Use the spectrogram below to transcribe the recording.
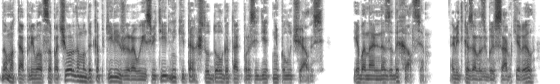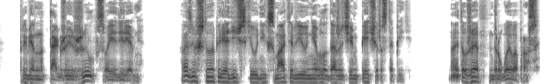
Дом отапливался по-черному, да коптили жировые светильники, так что долго так просидеть не получалось. Я банально задыхался. А ведь, казалось бы, сам Кирелл примерно так же и жил в своей деревне. Разве что периодически у них с матерью не было даже чем печь растопить. Но это уже другой вопрос.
